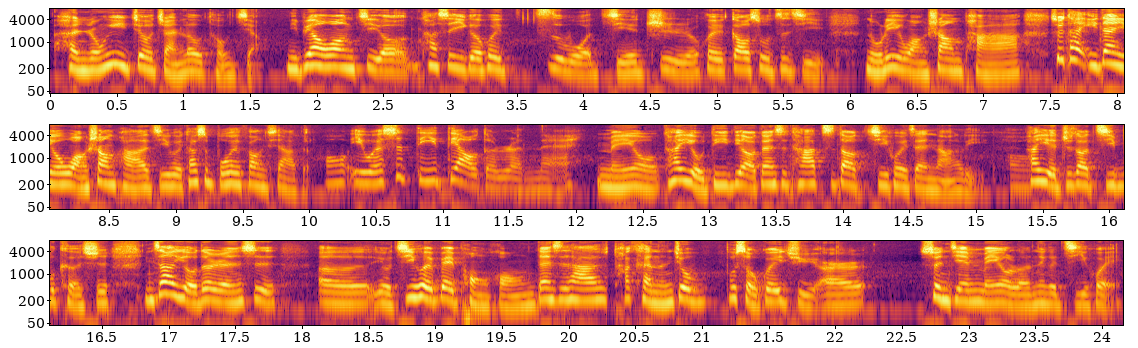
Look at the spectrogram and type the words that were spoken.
很容易就崭露头角。你不要忘记哦，他是一个会自我节制，会告诉自己努力往上爬。所以他一旦有往上爬的机会，他是不会放下的。哦，以为是低调的人呢？没有，他有低调，但是他知道机会在哪里，他也知道机不可失。你知道，有的人是呃有机会被捧红，但是他他可能就不守规矩，而瞬间没有了那个机会。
